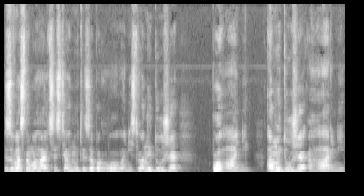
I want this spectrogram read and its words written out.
з вас намагаються стягнути заборгованість. Вони дуже погані, а ми дуже гарні.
